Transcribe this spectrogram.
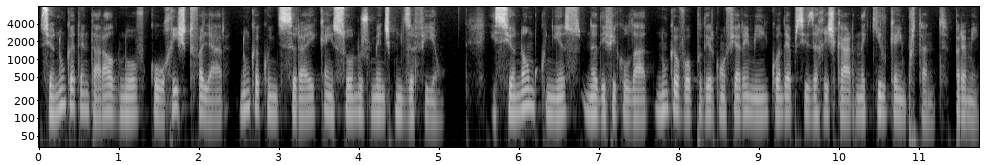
Se eu nunca tentar algo novo, com o risco de falhar, nunca conhecerei quem sou nos momentos que me desafiam. E se eu não me conheço na dificuldade, nunca vou poder confiar em mim quando é preciso arriscar naquilo que é importante para mim.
